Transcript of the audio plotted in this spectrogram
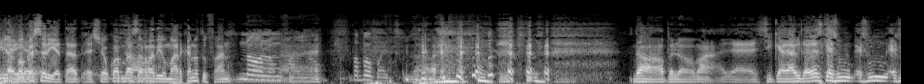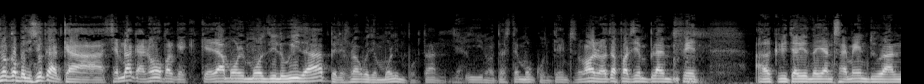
I la poca idea- serietat, eh? això quan vas a Ràdio Marca no t'ho fan. No, no m'ho faig, no. Tampoc faig. No, però home, eh, sí que la veritat és que és, un, és, un, és una competició que, que sembla que no, perquè queda molt, molt diluïda, però és una competició molt important yeah. i nosaltres estem molt contents. No? Nosaltres, per exemple, hem fet el criteri de llançament durant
